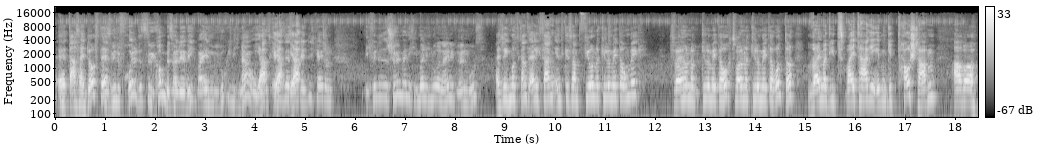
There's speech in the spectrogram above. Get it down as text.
äh, da sein Es durfte. ist mir eine Freude, dass du gekommen bist, weil der Weg war ja wirklich nicht nah und Ja, das ist keine ja, Selbstverständlichkeit und ich finde es schön, wenn ich immer nicht nur alleine grillen muss. Also ich muss ganz ehrlich sagen, insgesamt 400 Kilometer Umweg, 200 Kilometer hoch, 200 Kilometer runter, weil wir die zwei Tage eben getauscht haben. Aber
